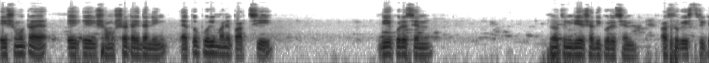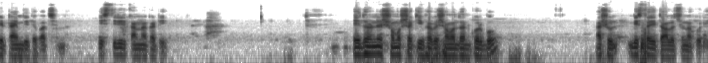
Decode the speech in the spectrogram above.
এই সময়টা, এই এই সমস্যাটা ইদানিং এত পরিমাণে পাচ্ছি। বিয়ে করেছেন নতুন বিয়ে শাদী করেছেন অথবা স্ত্রীকে টাইম দিতে পারছেন না। স্ত্রীর কান্নাকাটি। এই ধরনের সমস্যা কীভাবে সমাধান করব? আসুন বিস্তারিত আলোচনা করি।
